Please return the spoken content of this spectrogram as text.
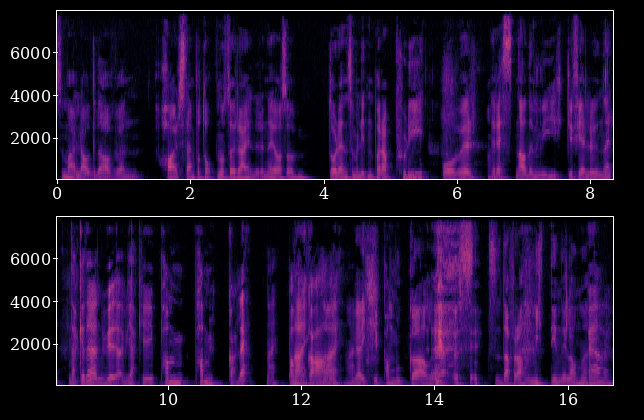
som er lagd av en hard stein på toppen, og så regner det ned, og så står den som en liten paraply over resten av det myke fjellet under. Det er ikke det, vi er ikke i Pam, Pamukkale? Nei, Nei, Pamukkale. nei, vi er ikke i Pamukkale, vi er øst derfra, midt inne i landet. Ja vel.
